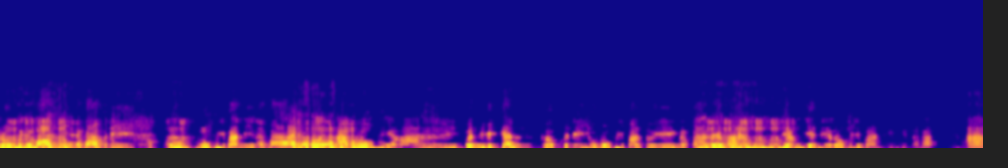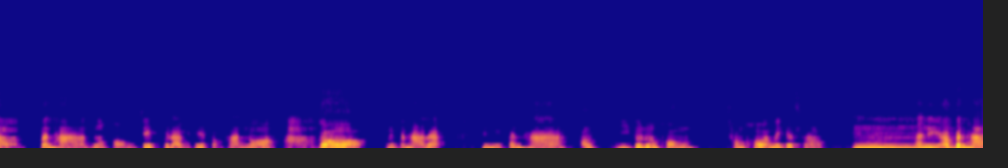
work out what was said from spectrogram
โรงพยาบาลนี้นะคะพอดีโรงพยาบาลนี้นะคะ ไลฟ์สดจากโรงพยาบาลเลย วันนี้พี่กันแบบไม่ได้อยู่โรงพยาบาลตัวเองนะคะ ได้มาเยี่ยมเยียนที่โรงพยาบาลอื่นนะคะ อ่าปัญหาเรื่องของเจ็บเวลามีเพศสัมพันธ์เนาะ ค่ะ ก็หนึ่งปัญหาแล้ว ทีนี้ปัญหาเอานี้ก็เรื่องของ ช่องคลอดไม่กระชับ อืมอันนี้เอาปัญหา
